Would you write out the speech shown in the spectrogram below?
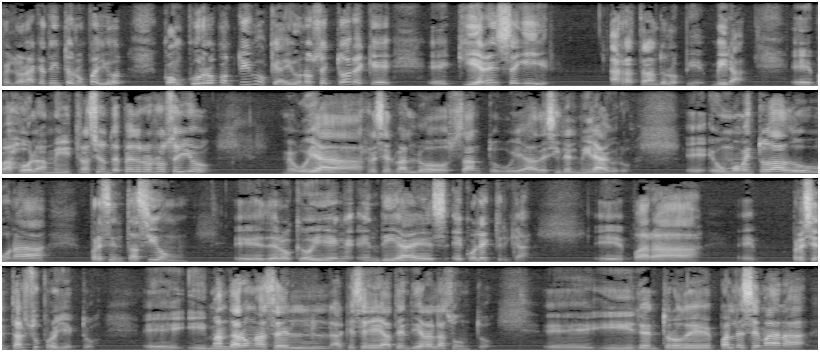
Perdona que te interrumpa, yo concurro contigo que hay unos sectores que eh, quieren seguir arrastrando los pies. Mira, bajo la administración de Pedro Rosselló, me voy a reservar los santos, voy a decir el milagro. Eh, en un momento dado hubo una presentación eh, de lo que hoy en, día es Ecoeléctrica eh, para presentar su proyecto y mandaron a hacer a que se atendiera el asunto y dentro de un par de semanas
